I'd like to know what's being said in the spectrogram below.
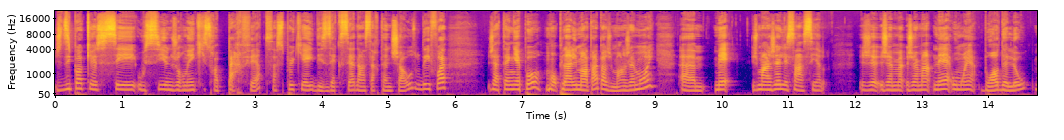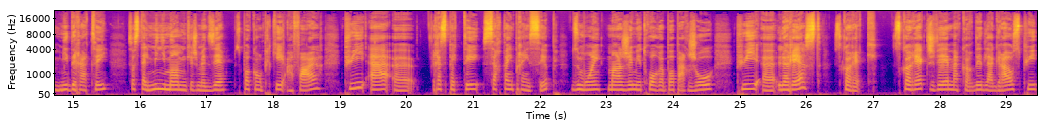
je dis pas que c'est aussi une journée qui sera parfaite. Ça se peut qu'il y ait des excès dans certaines choses. Ou des fois, j'atteignais pas mon plan alimentaire parce que je mangeais moins. Euh, mais je mangeais l'essentiel. Je, je, m'en tenais au moins à boire de l'eau, m'hydrater, ça, c'était le minimum que je me disais, c'est pas compliqué à faire. Puis à euh, respecter certains principes, du moins manger mes trois repas par jour. Puis euh, le reste, c'est correct. C'est correct, je vais m'accorder de la grâce. Puis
